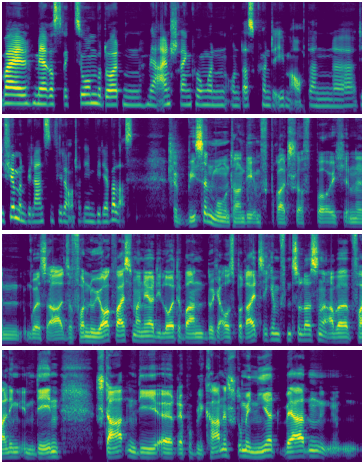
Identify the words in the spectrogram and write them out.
weil mehr Restriktionen bedeuten mehr Einschränkungen und das könnte eben auch dann äh, die Firmenbilanzen vieler Unternehmen wieder belasten. Wie ist denn momentan die Impfbereitschaft bei euch in den USA? Also von New York weiß man ja, die Leute waren durchaus bereit, sich impfen zu lassen, aber vor allen Dingen in den Staaten, die äh, republikanisch dominiert werden,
